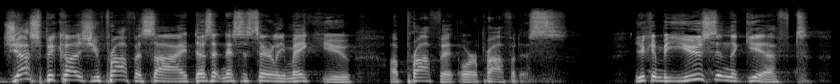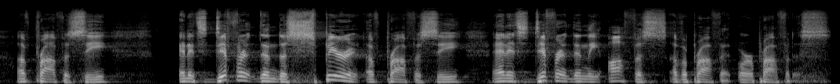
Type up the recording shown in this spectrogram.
Just because you prophesy doesn't necessarily make you a prophet or a prophetess. You can be used in the gift of prophecy, and it's different than the spirit of prophecy, and it's different than the office of a prophet or a prophetess.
